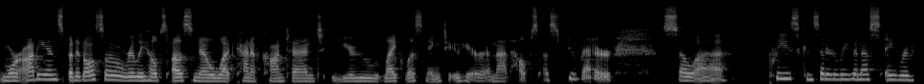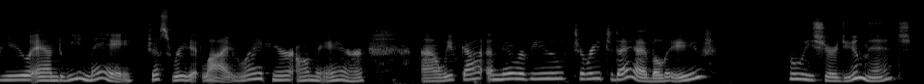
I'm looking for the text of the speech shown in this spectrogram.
more audience but it also really helps us know what kind of content you like listening to here and that helps us do better so uh please consider leaving us a review and we may just read it live right here on the air uh, we've got a new review to read today i believe Oh, we sure do, Midge.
